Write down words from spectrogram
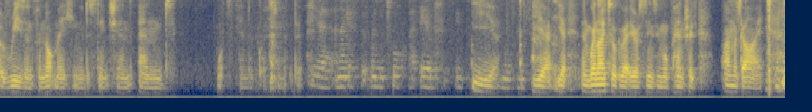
a reason for not making a distinction? And what's the end of the question? yeah, and I guess that when you talk about eros, it seems to be Yeah. Yeah, yeah. And when I talk about eros, it seems to be more penetrating. I'm a guy. Um,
